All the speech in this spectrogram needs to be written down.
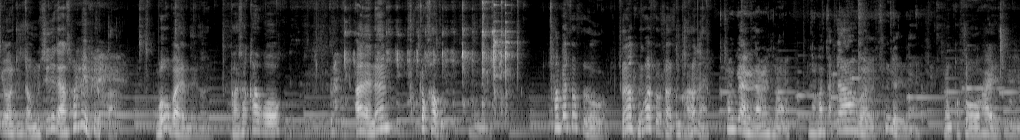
이건 진짜 음식에 대한 설명이 필요 없다. 먹어봐야겠네 이건. 바삭하고 안에는 촉촉하고. 음. 참깨 소스도 그냥 돈가스 소스랑 좀 다르네. 참기름이 나면서 약간 짭짤한 걸 숨겨주네. 좀 고소하이. 음.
